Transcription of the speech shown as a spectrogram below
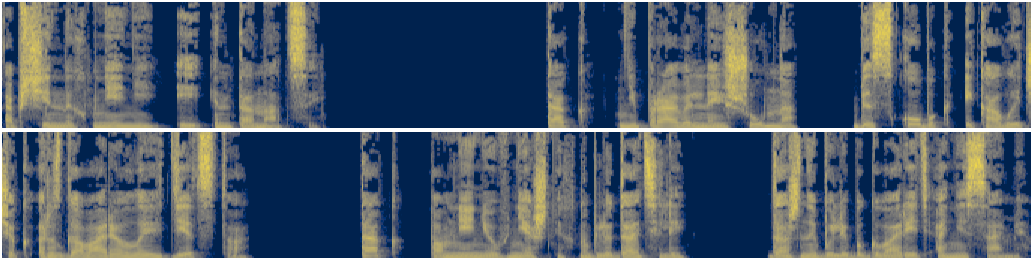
общинных мнений и интонаций. Так неправильно и шумно без скобок и кавычек разговаривало их детство. Так, по мнению внешних наблюдателей, должны были бы говорить они сами.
